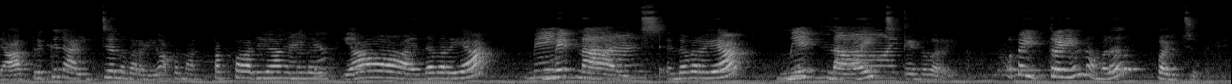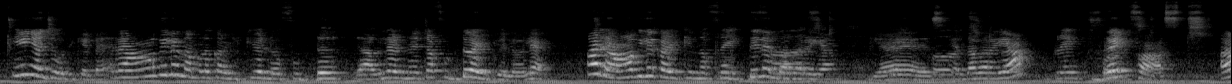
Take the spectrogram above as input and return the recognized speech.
രാത്രിക്ക് നൈറ്റ് എന്ന് പറയും. അപ്പൊ നട്ടപ്പാതിര എന്നുള്ളത് യാ എന്താ പറയാ? മിഡ് നൈറ്റ് എന്താ പറയാ? മിഡ് നൈറ്റ് എന്ന് പറയും. അപ്പൊ ഇത്രയും നമ്മൾ പഠിച്ചു. ഇനി ഞാൻ ചോദിക്കട്ടെ രാവിലെ നമ്മൾ കഴിക്കുമല്ലോ ഫുഡ് രാവിലെ എഴുന്നേറ്റാ ഫുഡ് കഴിക്കുമല്ലോ അല്ലെ? ആ രാവിലെ കഴിക്കുന്ന ഫുഡിന് എന്താ പറയാ? യെസ് എന്താ പറയാ? ബ്രേക്ക്ഫാസ്റ്റ് ആ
